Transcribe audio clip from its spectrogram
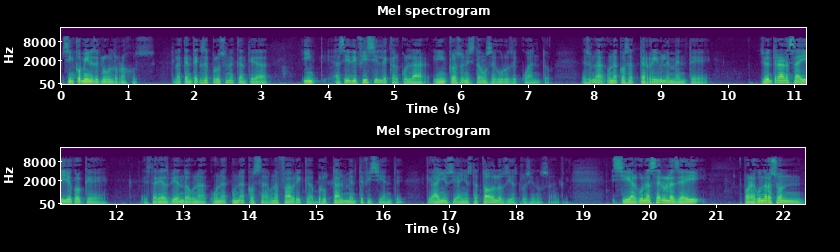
5 millones de glóbulos rojos. La cantidad que se produce es una cantidad así difícil de calcular, e incluso necesitamos seguros de cuánto. Es una, una cosa terriblemente... Si entraras ahí, yo creo que estarías viendo una, una, una cosa, una fábrica brutalmente eficiente, que años y años está todos los días produciendo sangre. Si algunas células de ahí, por alguna razón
